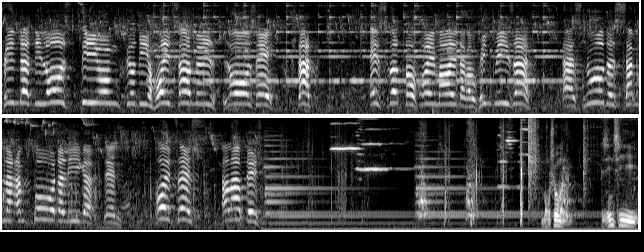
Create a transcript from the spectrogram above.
findet die Losziehung für die Holzsammellose statt. Es wird noch einmal darauf hingewiesen, dass nur das Sammler am Boden liege, denn Holz ist erlaubt ist. Bonjour, Madame. Sind Sie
